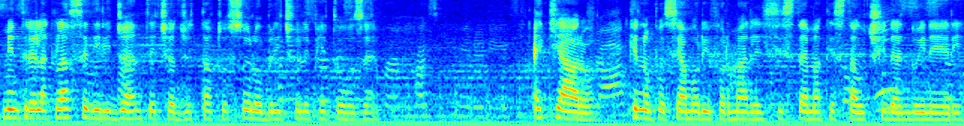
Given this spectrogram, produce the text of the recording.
mentre la classe dirigente ci ha gettato solo briciole pietose. È chiaro che non possiamo riformare il sistema che sta uccidendo i neri,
